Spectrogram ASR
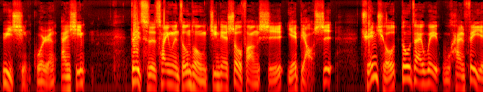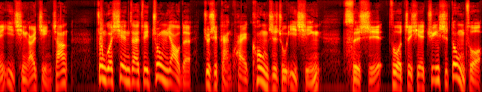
欲请国人安心。对此，蔡英文总统今天受访时也表示，全球都在为武汉肺炎疫情而紧张。中国现在最重要的就是赶快控制住疫情，此时做这些军事动作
